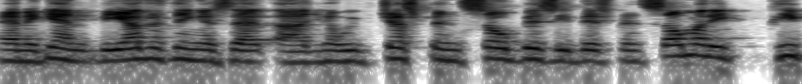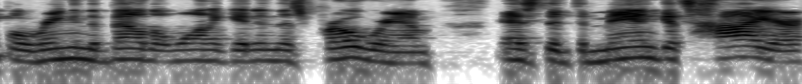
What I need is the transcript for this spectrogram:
and again, the other thing is that uh, you know we've just been so busy. There's been so many people ringing the bell that want to get in this program. As the demand gets higher,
